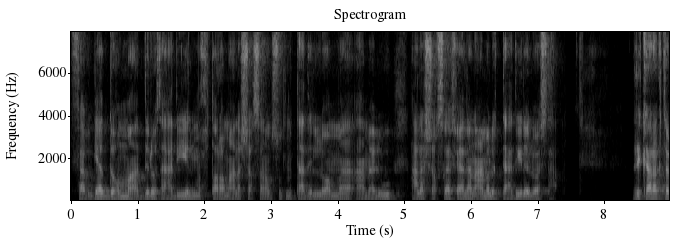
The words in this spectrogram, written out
فبجد هم عدلوا تعديل محترم على الشخصية أنا مبسوط من التعديل اللي هم عملوه على الشخصية فعلا عملوا التعديل اللي هو يستحق. The character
